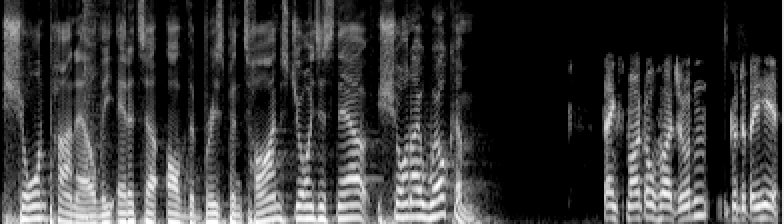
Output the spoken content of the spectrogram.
Sean Parnell, the editor of the Brisbane Times, joins us now. Sean, I welcome. Thanks, Michael. Hi, Jordan. Good to be here.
